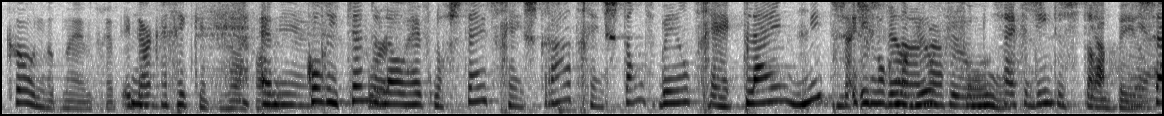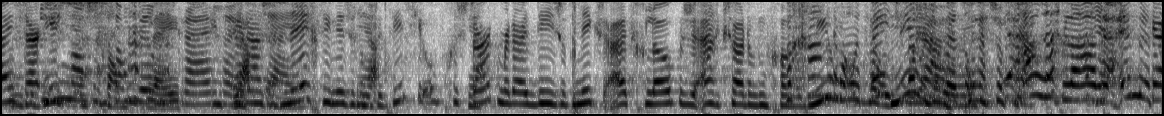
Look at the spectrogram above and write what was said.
icoon, wat mij betreft. Ik- Daar krijg ik kippenvel van. En Corrie Tendelo heeft nog steeds geen straat, geen standbeeld, geen Nee. plein. Niets Daar is, is nog wel naar heel haar veel- vernoemd. Zij verdient een standbeeld. Ja, zij Daar verdient is een standbeeld. In Ja. 2019 is er een Ja. petitie opgestart, maar daar, die is op niks uitgelopen. Dus eigenlijk zouden we hem gewoon We gaan opnieuw we gaan met onze vrouwenbladen Ja. en met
